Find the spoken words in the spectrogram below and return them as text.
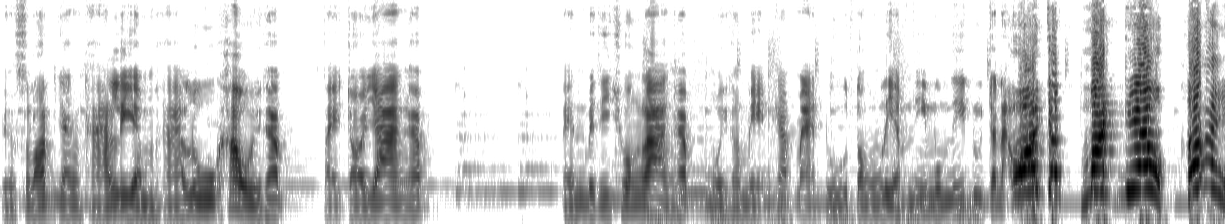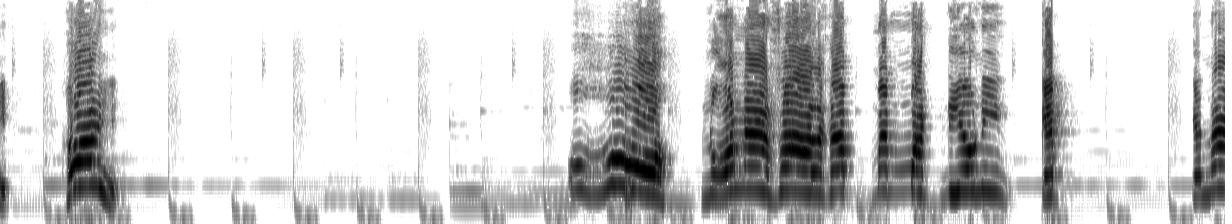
ถึงสล็อตยังหาเหลี่ยมหารูเข้าอยู่ครับใส่จอยางครับเน้นไปที่ช่วงล่างครับมวยเขมรครับแหมดูตรงเหลี่ยมนี้มุมนี้ดูจะนะโอ้ยจะหมัดเดียวเฮ้ยเฮ้ยโอ้โห หนอนอาซ่าแล้วครับแม่หมัดเดียวนี่เก็บกันหน้า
